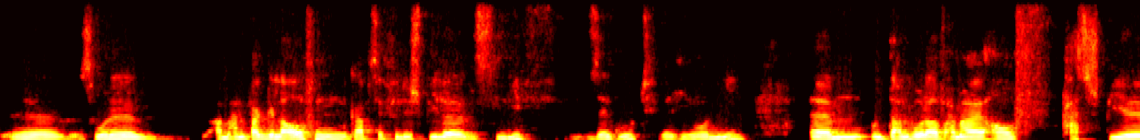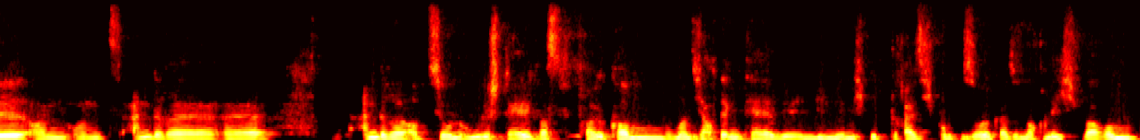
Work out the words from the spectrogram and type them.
äh, es wurde am Anfang gelaufen, gab es ja viele Spiele, es lief sehr gut, welche Ironie. Ähm, und dann wurde auf einmal auf Passspiel und, und andere, äh, andere Optionen umgestellt, was vollkommen, wo man sich auch denkt, hä, wir liegen nicht mit 30 Punkten zurück, also noch nicht. Warum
